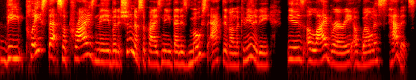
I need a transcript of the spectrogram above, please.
the place that surprised me but it shouldn't have surprised me that is most active on the community is a library of wellness habits.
